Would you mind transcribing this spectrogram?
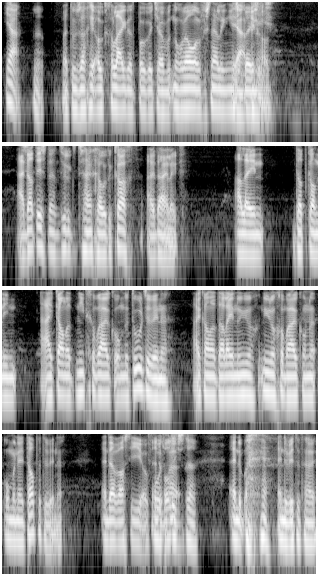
Ja, maar toen zag je ook gelijk dat Pogacar nog wel een versnelling in ja zijn benen precies. had. Ja, dat is natuurlijk zijn grote kracht uiteindelijk. Alleen, dat kan hij, hij kan het niet gebruiken om de Tour te winnen. Hij kan het alleen nu, nog- nu nog gebruiken om, om een etappe te winnen. En daar was hij ook En de eraan. En de, en de witte trui.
